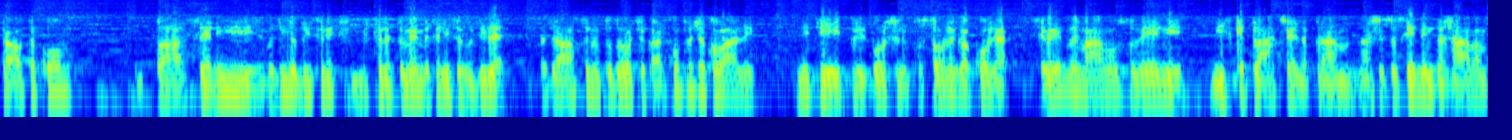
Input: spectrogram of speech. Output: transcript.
prav tako pa se ni zgodilo bistvene spremembe, se niso zgodile na zdravstvenem področju, kar smo pričakovali, niti pri izboljšanju poslovnega okolja. Še vedno imamo v Sloveniji nizke plače napram našim sosednjim državam,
